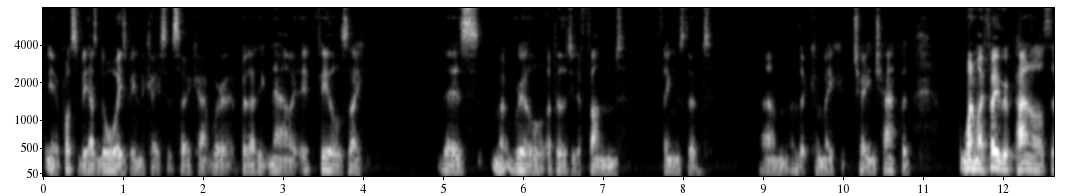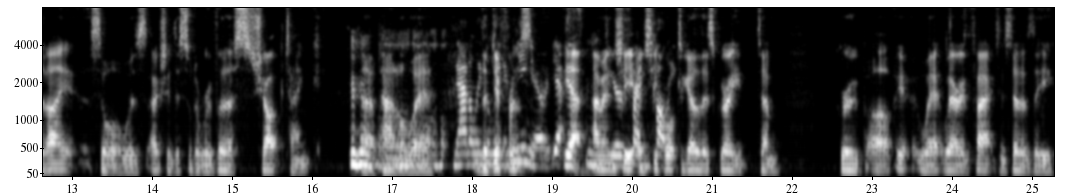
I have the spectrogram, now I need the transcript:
you know possibly hasn't always been the case at SOCAP. Where, but I think now it feels like there's real ability to fund things that um, that can make change happen. One of my favorite panels that I saw was actually this sort of reverse Shark Tank mm-hmm. uh, panel where Natalie the Molina difference, yes. yeah, I mean, she and she colleague. brought together this great um, group uh, where, where in fact, instead of the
